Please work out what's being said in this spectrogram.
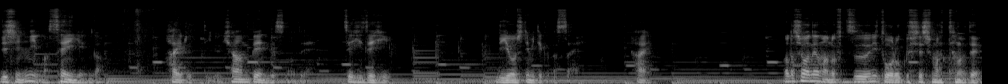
自身に1000円が入るっていうキャンペーンですので、ぜひぜひ利用してみてください。はい。私はね、あの普通に登録してしまったので、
